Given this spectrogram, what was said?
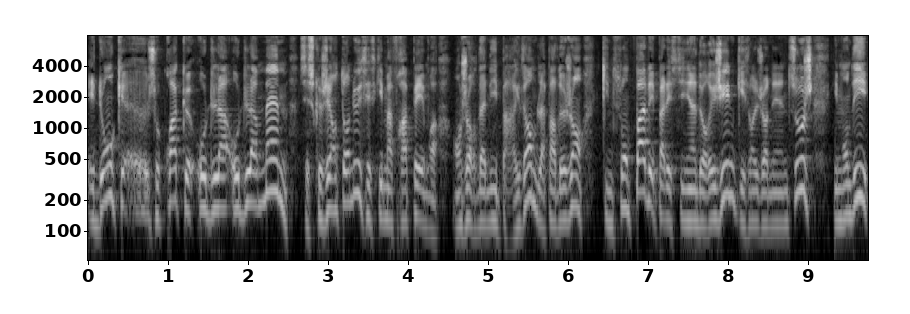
et donc euh, je crois qu'au-delà au-delà même, c'est ce que j'ai entendu, c'est ce qui m'a frappé, moi, en Jordanie, par exemple, la part de gens qui ne sont pas des Palestiniens d'origine, qui sont des Jordaniens de souche, qui m'ont dit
